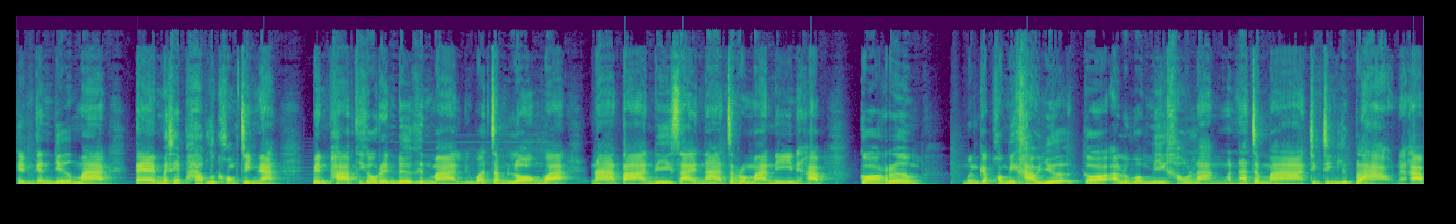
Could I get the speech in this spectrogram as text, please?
เห็นกันเยอะมาก แต่ไม่ใช่ภาพหลุดของจริงนะ เป็นภาพที่เขาเรนเดอร์ขึ้นมา หรือว่าจำลองว่าหน้าตาดีไซน์น่าจะประมาณนี้นะครับ ก็เริ่มเหมือนกับพอมีข่าวเยอะ ก็อารมณ์ว่ามีเขาลังว่าน่าจะมาจริง ๆ หรือเปล่านะครับ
